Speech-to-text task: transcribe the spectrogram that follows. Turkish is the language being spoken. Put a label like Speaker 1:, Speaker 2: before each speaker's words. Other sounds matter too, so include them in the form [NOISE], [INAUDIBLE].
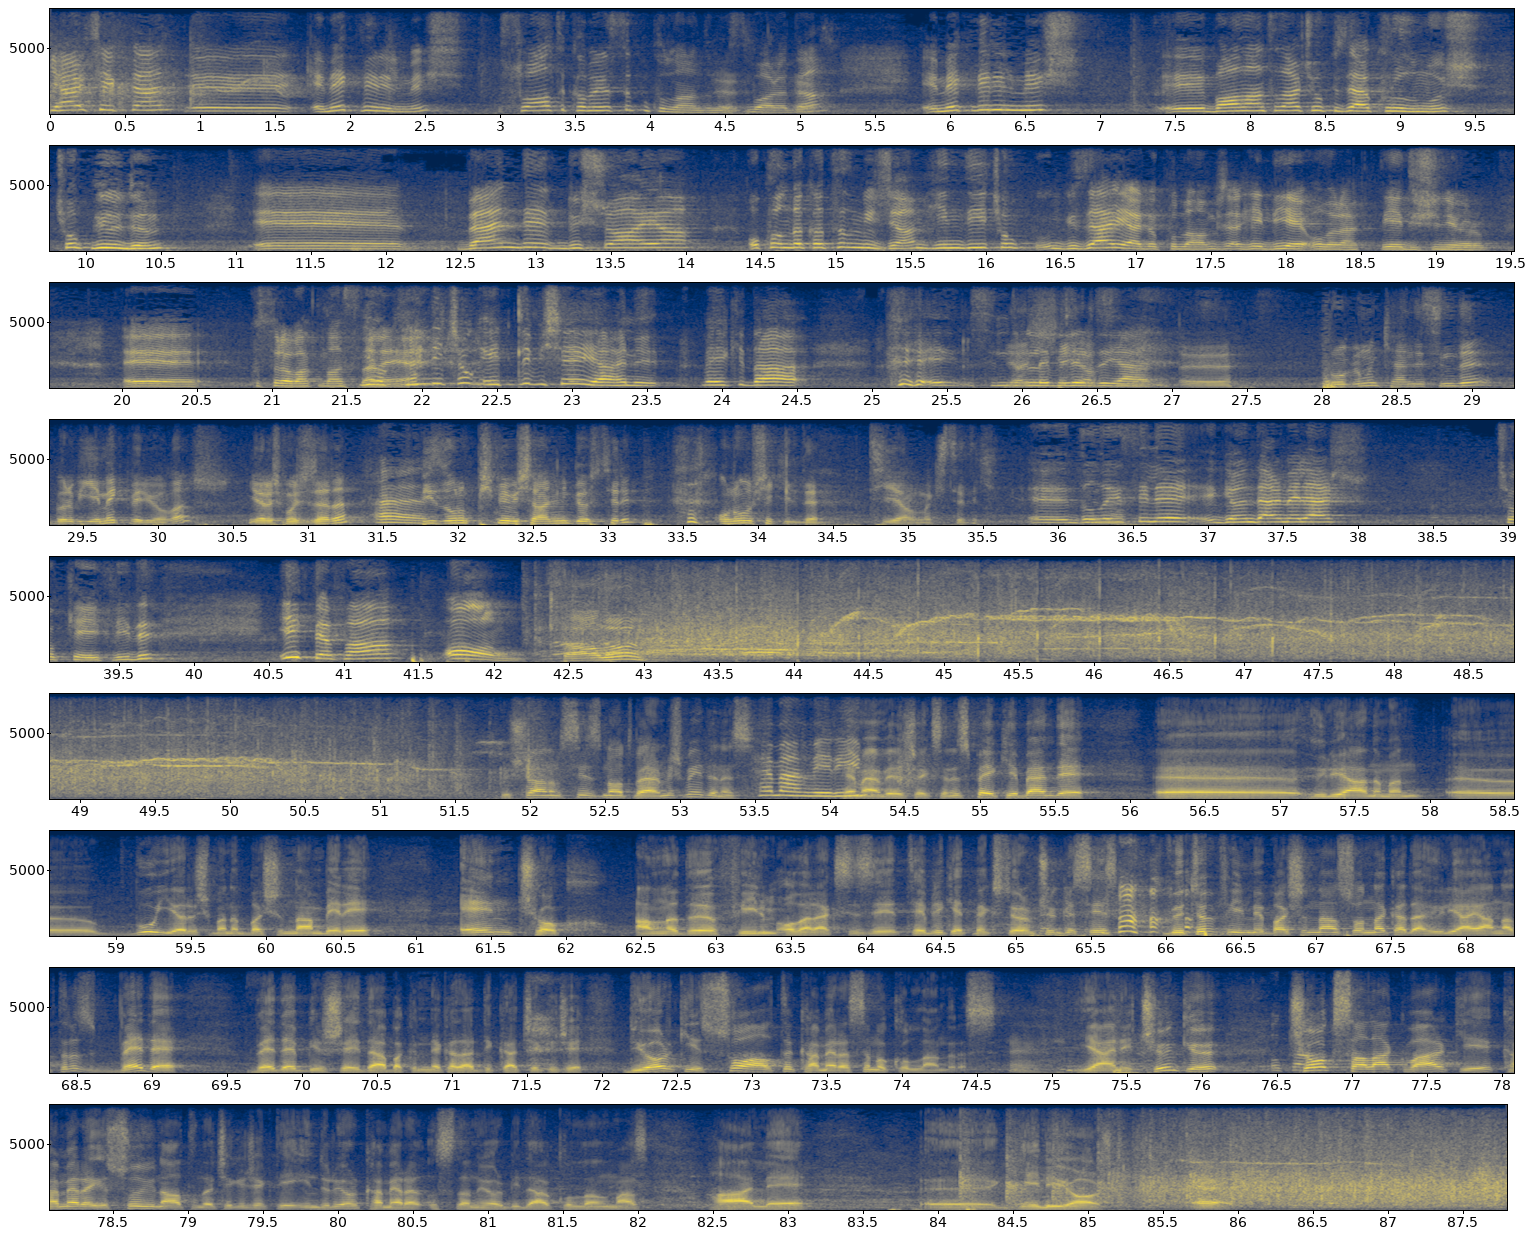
Speaker 1: Gerçekten e, emek verilmiş. Sualtı kamerası mı kullandınız
Speaker 2: Evet,
Speaker 1: bu arada?
Speaker 2: evet.
Speaker 1: Emek verilmiş. e, bağlantılar çok güzel kurulmuş. Çok güldüm. E, ben de Büşra'ya o konuda katılmayacağım. Hindiyi çok güzel yerde kullanmışlar hediye olarak diye düşünüyorum. E, kusura bakmazsan
Speaker 3: Yok
Speaker 1: eğer.
Speaker 3: hindi çok etli bir şey yani. Belki daha [LAUGHS]
Speaker 2: Ya
Speaker 3: sindirilebilirdi
Speaker 2: şey aslında,
Speaker 3: yani.
Speaker 2: e, programın kendisinde böyle bir yemek veriyorlar yarışmacılara.
Speaker 3: Evet.
Speaker 2: Biz de onun pişmemiş halini gösterip [LAUGHS] onu o şekilde tiye almak istedik.
Speaker 1: E, dolayısıyla göndermeler çok keyifliydi. İlk defa 10.
Speaker 2: Sağ olun.
Speaker 4: Büşra Hanım siz not vermiş miydiniz?
Speaker 3: Hemen vereyim.
Speaker 4: Hemen vereceksiniz. Peki ben de e, Hülya Hanım'ın e, bu yarışmanın başından beri en çok anladığı film olarak sizi tebrik etmek istiyorum. Çünkü siz [LAUGHS] bütün filmi başından sonuna kadar Hülya'ya anlattınız ve de ve de bir şey daha bakın ne kadar dikkat çekici. Diyor ki su altı kamerası mı kullandınız?
Speaker 2: Evet.
Speaker 4: Yani çünkü çok salak var ki kamerayı suyun altında çekecek diye indiriyor kamera ıslanıyor bir daha kullanılmaz hale e, geliyor. Evet.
